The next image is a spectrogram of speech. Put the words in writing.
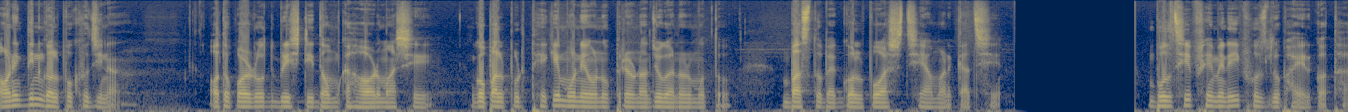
অনেক দিন গল্প খুঁজি না। অতপর রোদ বৃষ্টি দমকা হাওয়ার মাসে গোপালপুর থেকে মনে অনুপ্রেরণা জোগানোর মতো বাস্তব এক গল্প আসছে আমার কাছে। বলছি ফ্রেমের এই ফজলু ভাইয়ের কথা।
